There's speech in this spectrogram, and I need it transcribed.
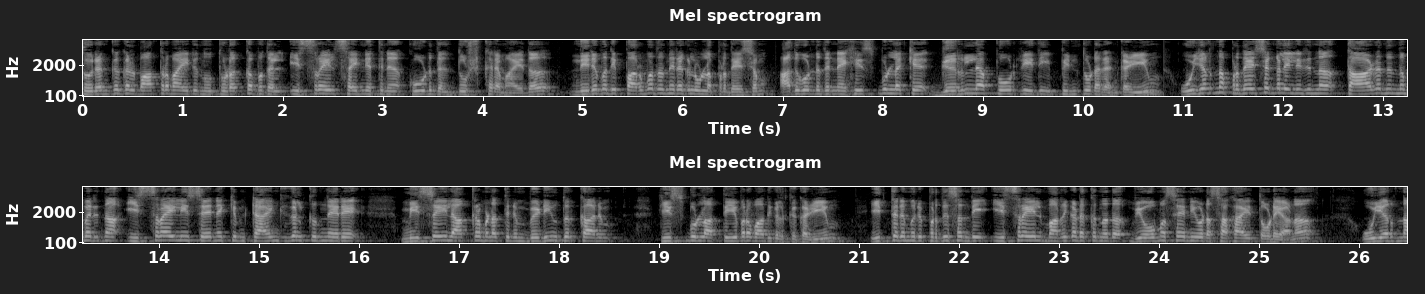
തുരങ്കങ്ങൾ മാത്രമായിരുന്നു തുടക്കം മുതൽ ഇസ്രയേൽ സൈന്യത്തിന് കൂടുതൽ ദുഷ്കരമായത്. നിരവധി പർവതനിരകളുള്ള പ്രദേശം അതുകൊണ്ട് തന്നെ ഹിസ്ബുള്ളയ്ക്ക് ഗറില്ല പോർ രീതി പിന്തുടരാൻ കഴിയും. ഉയർന്ന പ്രദേശങ്ങളിലിരുന്ന് താഴെ നിന്ന് വരുന്ന ഇസ്രായേലി സേനയ്ക്കും ടാങ്കുകൾക്കും നേരെ മിസൈൽ ആക്രമണത്തിനും വെടിയുതിർക്കാനും ഹിസ്ബുള്ള തീവ്രവാദികൾക്ക് കഴിയും. ഇത്തരമൊരു പ്രതിസന്ധി ഇസ്രയേൽ മറികടക്കുന്നത് വ്യോമസേനയുടെ സഹായത്തോടെയാണ്. ഉയർന്ന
